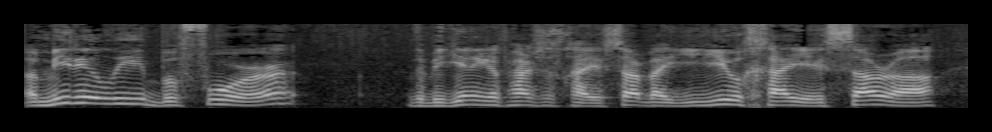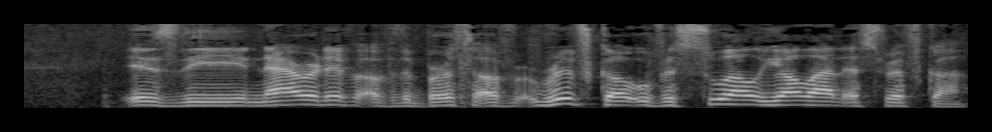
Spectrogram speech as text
Immediately before the beginning of Parshas Chaye by Yiyu Chaye is the narrative of the birth of Rivka, Uvesuel Yolad Es Rivka.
